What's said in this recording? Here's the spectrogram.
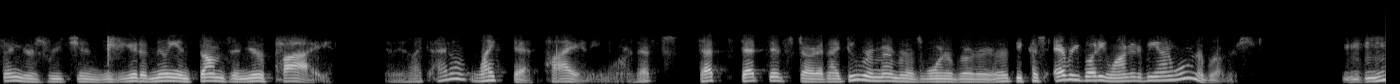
fingers reach in. You get a million thumbs in your pie. And you're like, I don't like that pie anymore. That's that that did start, and I do remember those Warner Brothers because everybody wanted to be on Warner Brothers. hmm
